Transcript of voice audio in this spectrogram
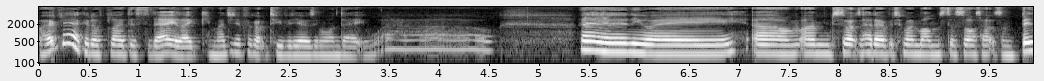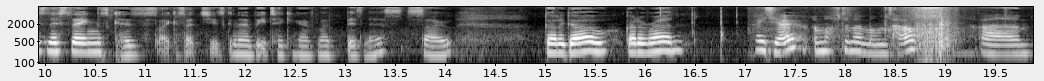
hopefully I could upload this today. Like, imagine if I got two videos in one day. Wow. Anyway, um, I'm just about to head over to my mum's to sort out some business things because, like I said, she's going to be taking over my business. So, gotta go, gotta run. Hey, Rightio, I'm off to my mum's house um,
